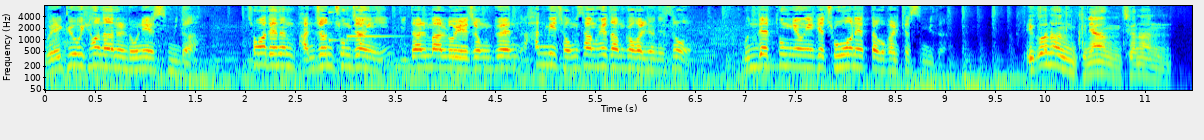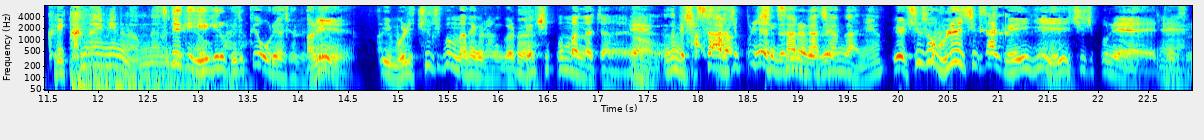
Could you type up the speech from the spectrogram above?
외교 현안을 논의했습니다. 청와대는 반 전 총장이 이달 말로 예정된 한미 정상회담과 관련해서 문 대통령에게 조언했다고 밝혔습니다. 이거는 그냥 저는 그리 큰 의미는 없는. 근데 이게 얘기를 봐요. 그래도 꽤 오래 하셨는데 아니 이 원래 70분 만나기로 한 걸 110분 만났잖아요. 예. 근데 식사를- 40분이 식사를 같이 한 거 아니에요? 예, 식사 원래 식사 계획이 70분에 돼 있었단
